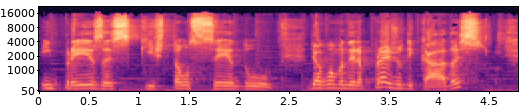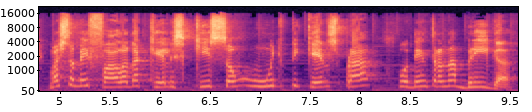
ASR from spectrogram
empresas que estão sendo de alguma maneira prejudicadas, mas também fala daqueles que são muito pequenos para poder entrar na briga.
